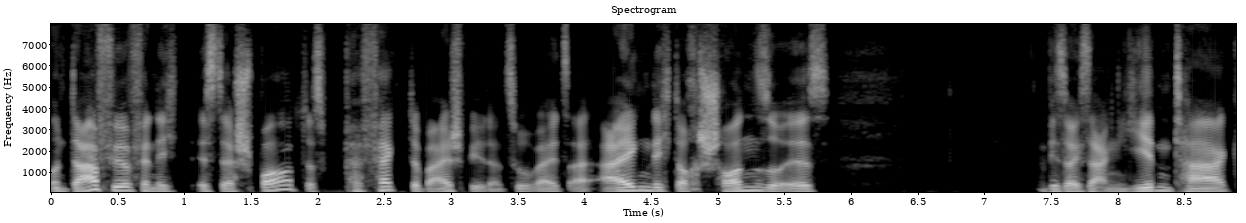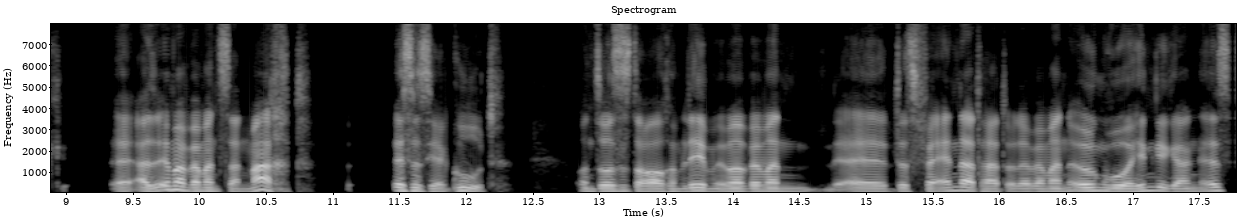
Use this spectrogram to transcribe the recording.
Und dafür, finde ich, ist der Sport das perfekte Beispiel dazu, weil es eigentlich doch schon so ist, wie soll ich sagen, jeden Tag, äh, also immer wenn man es dann macht, ist es ja gut. Und so ist es doch auch im Leben. Immer wenn man äh, das verändert hat oder wenn man irgendwo hingegangen ist,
